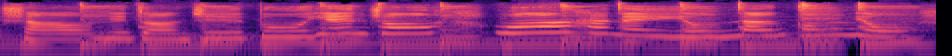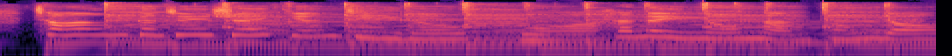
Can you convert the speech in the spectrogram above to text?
少年壮志不言愁，我还没有男朋友。长干近水天际流，我还没有男朋友。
